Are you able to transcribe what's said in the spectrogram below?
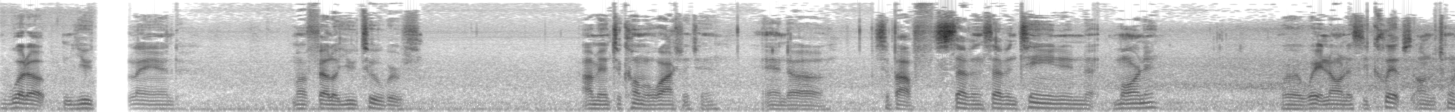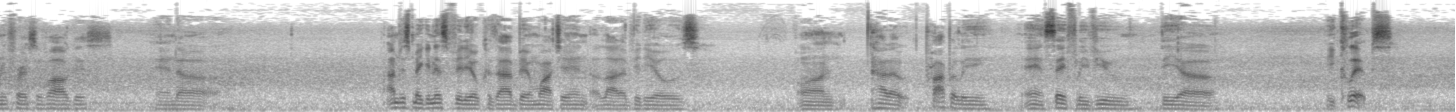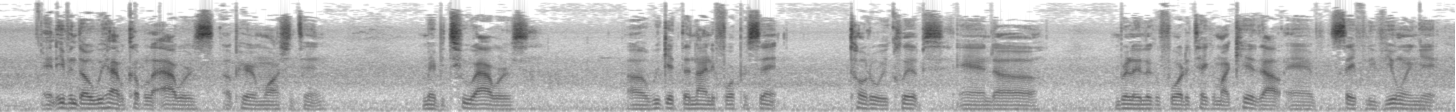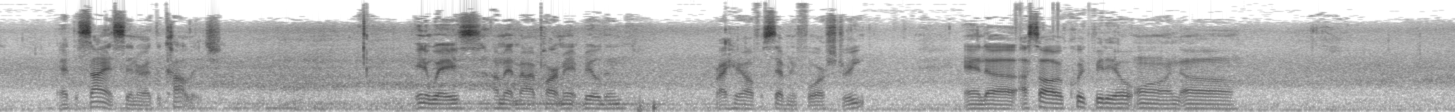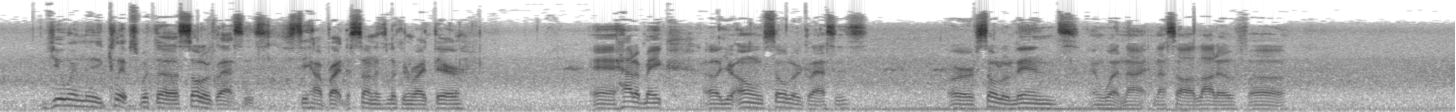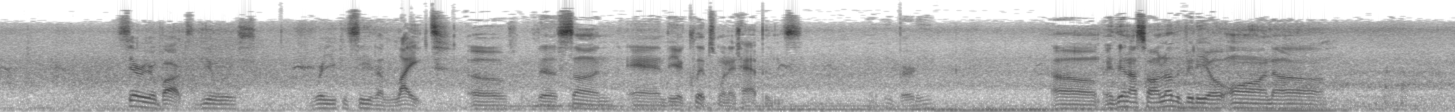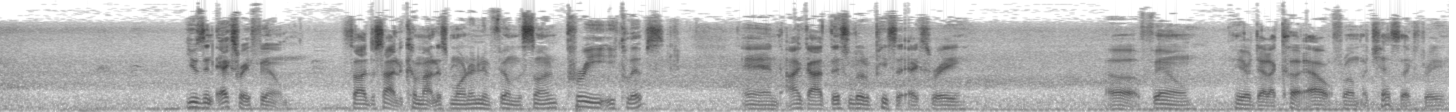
What up, YouTube land, my fellow YouTubers? I'm in Tacoma, Washington, and uh, it's about 7:17 in the morning. We're waiting on this eclipse on the 21st of August, and uh, I'm just making this video because I've been watching a lot of videos on how to properly and safely view the uh, eclipse. And even though we have a couple of hours up here in Washington, maybe two hours, uh, we get the 94% total eclipse. And uh, I'm really looking forward to taking my kids out and safely viewing it at the Science Center at the college. Anyways, I'm at my apartment building right here off of 74th Street. And uh, I saw a quick video on uh, viewing the eclipse with the solar glasses. See how bright the sun is looking right there. And how to make uh, your own solar glasses or solar lens and whatnot. And I saw a lot of uh, stereo box viewers where you can see the light of the sun and the eclipse when it happens. Hey, birdie. Um, and then I saw another video on uh, using x-ray film. So I decided to come out this morning and film the sun pre-eclipse. And I got this little piece of x-ray uh, film here that I cut out from a chest x-ray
